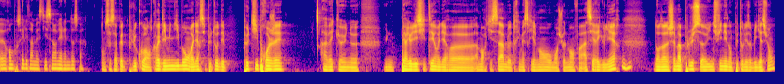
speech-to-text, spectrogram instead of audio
rembourser les investisseurs via l'endosphère. Donc ça, ça peut être plus court. En fait, les mini-bons, on va dire, c'est plutôt des petits projets avec une, une périodicité, on va dire, amortissable trimestriellement ou mensuellement, enfin assez régulière. Mhm. Dans un schéma plus euh, in fine, donc plutôt les obligations.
